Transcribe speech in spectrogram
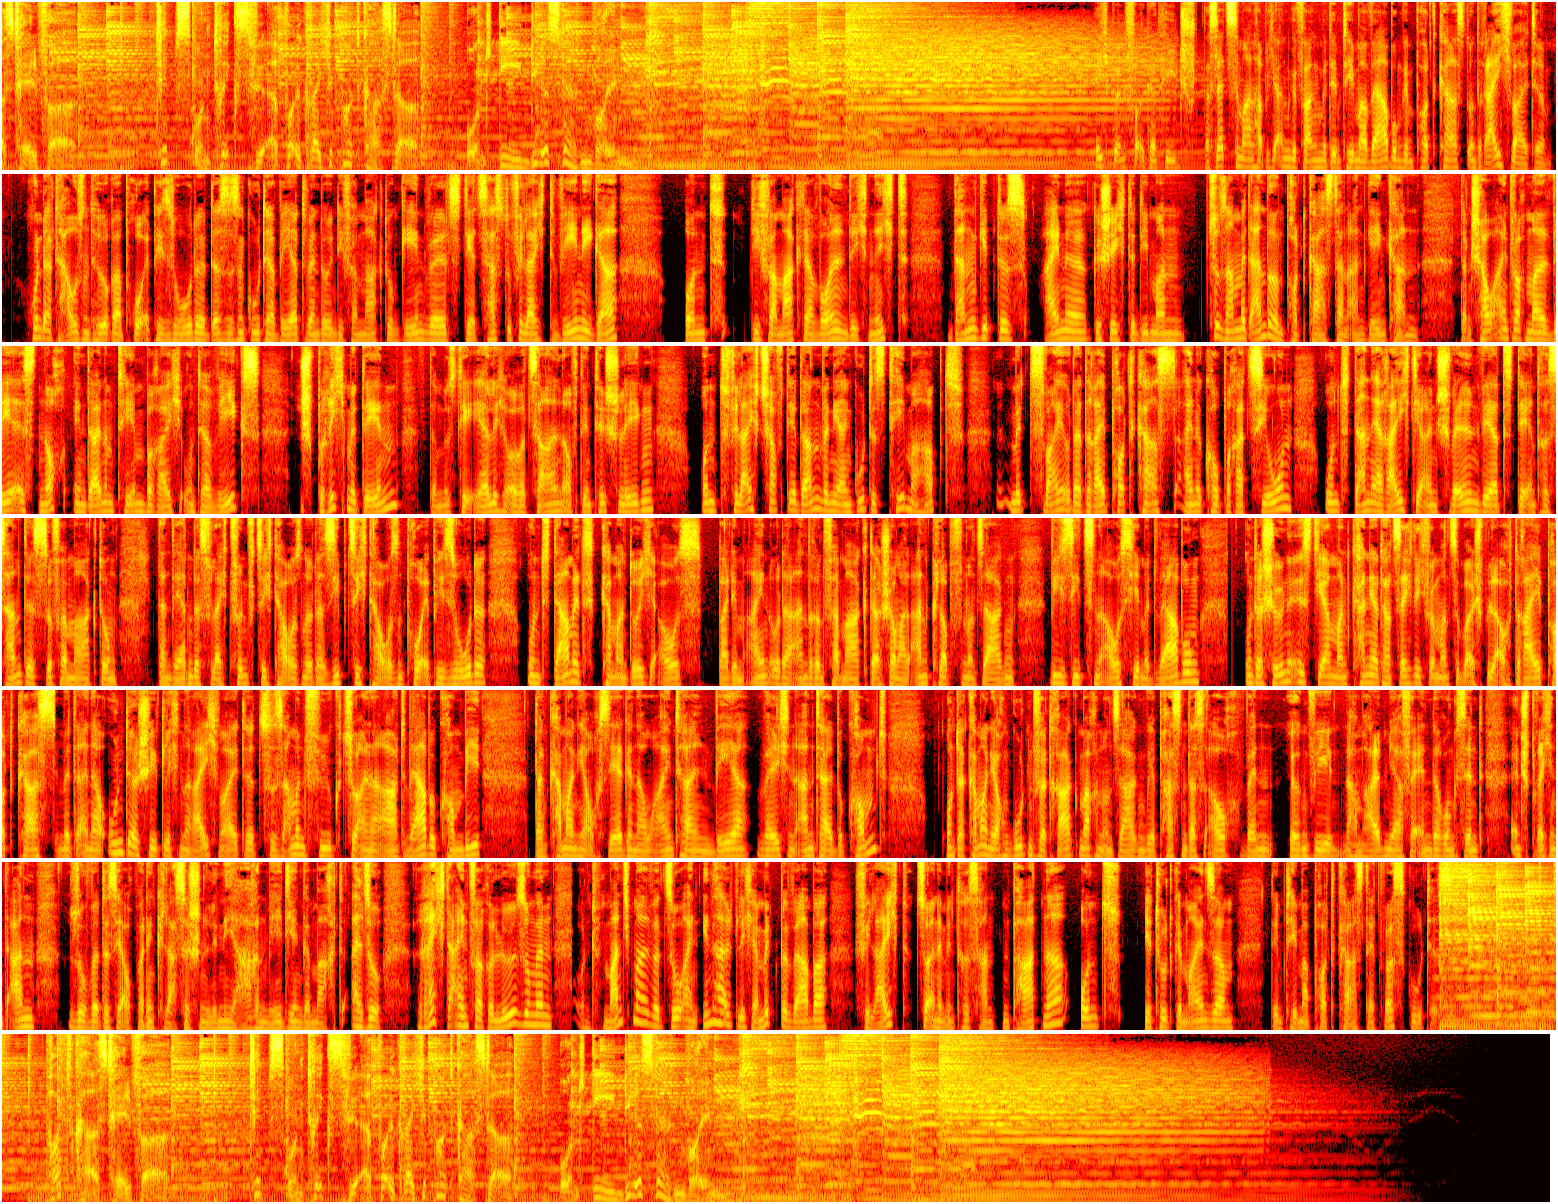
Podcast-Helfer. Tipps und Tricks für erfolgreiche Podcaster und die, die es werden wollen. Ich bin Volker Pietsch. Das letzte Mal habe ich angefangen mit dem Thema Werbung im Podcast und Reichweite. 100.000 Hörer pro Episode, das ist ein guter Wert, wenn du in die Vermarktung gehen willst. Jetzt hast du vielleicht weniger und die Vermarkter wollen dich nicht. Dann gibt es eine Geschichte, die man zusammen mit anderen Podcastern angehen kann. Dann schau einfach mal, wer ist noch in deinem Themenbereich unterwegs. Sprich mit denen, da müsst ihr ehrlich eure Zahlen auf den Tisch legen und vielleicht schafft ihr dann, wenn ihr ein gutes Thema habt, mit zwei oder drei Podcasts eine Kooperation und dann erreicht ihr einen Schwellenwert, der interessant ist zur Vermarktung. Dann werden das vielleicht 50.000 oder 70.000 pro Episode und damit kann man durchaus bei dem ein oder anderen Vermarkter schon mal anklopfen und sagen, wie sieht's denn aus hier mit Werbung? Und das Schöne ist ja, man kann ja tatsächlich, wenn man zum Beispiel auch drei Podcasts mit einer unterschiedlichen Reichweite zusammenfügt zu einer Art Werbekombi, dann kann man ja auch sehr genau einteilen, wer welchen Anteil bekommt. Und da kann man ja auch einen guten Vertrag machen und sagen, wir passen das auch, wenn irgendwie nach einem halben Jahr Veränderungen sind, entsprechend an. So wird es ja auch bei den klassischen linearen Medien gemacht. Also recht einfache Lösungen und manchmal wird so ein inhaltlicher Mitbewerber vielleicht zu einem interessanten Partner und ihr tut gemeinsam dem Thema Podcast etwas Gutes. Podcast Helfer. Tipps und Tricks für erfolgreiche Podcaster und die, die es werden wollen.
